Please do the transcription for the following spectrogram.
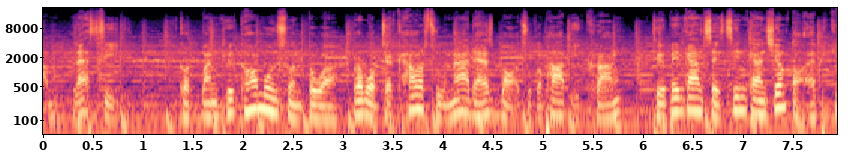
3 และ 4 กดบันทึกข้อมูลส่วนตัว ระบบจะเข้าสู่หน้าแดชบอร์ดสุขภาพอีกครั้ง ถือเป็นการเสร็จสิ้นการเชื่อมต่อแอปพลิเค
